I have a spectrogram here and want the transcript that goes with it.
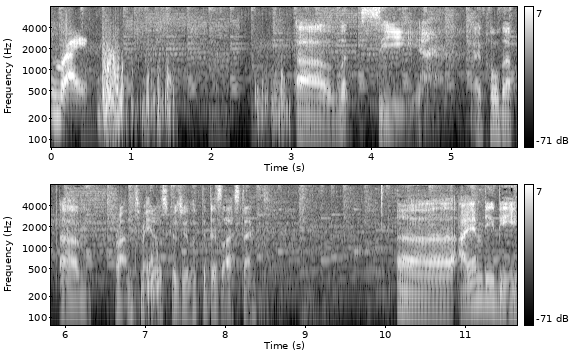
Right. Uh, let's see. I pulled up um, Rotten Tomatoes because we looked at this last time. Uh, IMDb,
